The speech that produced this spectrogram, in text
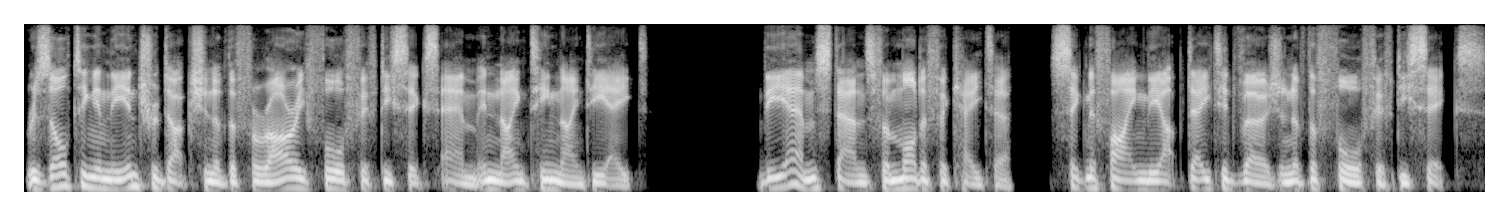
resulting in the introduction of the Ferrari 456M in 1998. The M stands for modificata, signifying the updated version of the 456.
